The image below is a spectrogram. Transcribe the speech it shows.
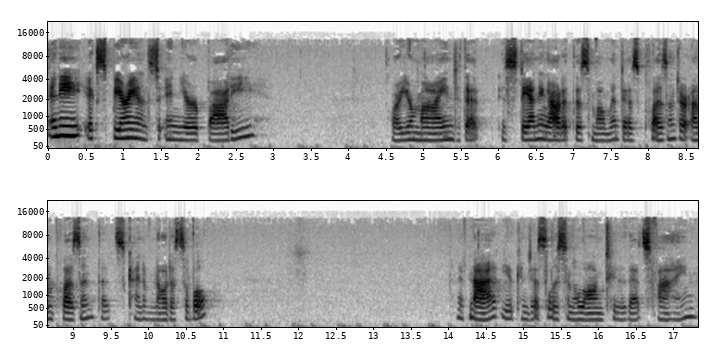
Any experience in your body or your mind that is standing out at this moment as pleasant or unpleasant that's kind of noticeable? If not, you can just listen along too, that's fine.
